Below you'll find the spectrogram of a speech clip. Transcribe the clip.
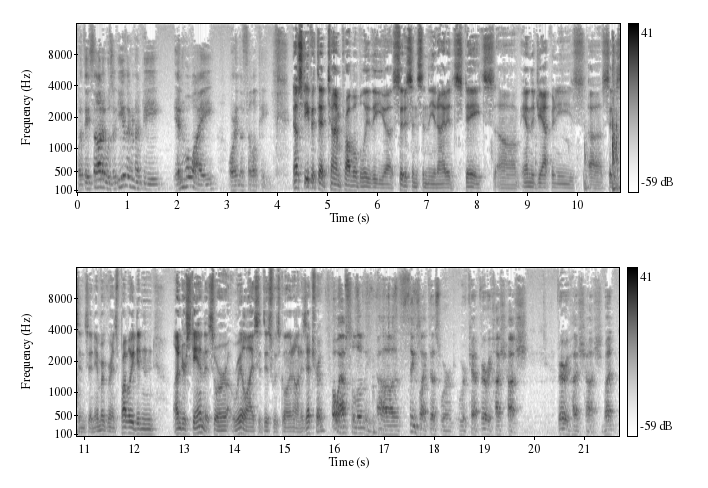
but they thought it was either going to be in Hawaii or in the Philippines. Now, Steve, at that time, probably the uh, citizens in the United States um, and the Japanese uh, citizens and immigrants probably didn't understand this or realize that this was going on. Is that true? Oh, absolutely. Uh, things like this were, were kept very hush hush, very hush hush. But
